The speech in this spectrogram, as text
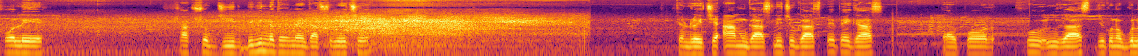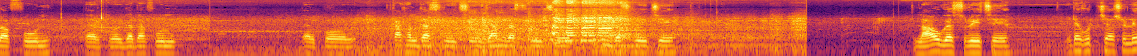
ফলের, শাকসবজির বিভিন্ন ধরনের গাছ রয়েছে। এখানে রয়েছে আম গাছ, লিচু গাছ, পেঁপে গাছ, তারপর ফুল গাছ যে কোনো গোলাপ ফুল, তারপর গাঁদা ফুল, তারপর কাঁঠাল গাছ রয়েছে, জাম গাছ রয়েছে গাছ রয়েছে, লাউ গাছ রয়েছে। এটা হচ্ছে আসলে,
